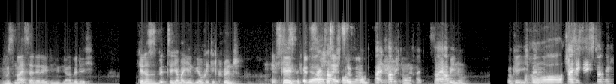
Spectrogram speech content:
Du bist Meisterdetektiv, ja, bin ich. Okay, das ist witzig, aber irgendwie auch richtig cringe. Okay. Ja, Eins das hab ist ich noch. Eins habe ich noch. Eins, zwei habe ich noch. Okay, ich bin. Oh, Scheiße, ich sehe es gerade nicht.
